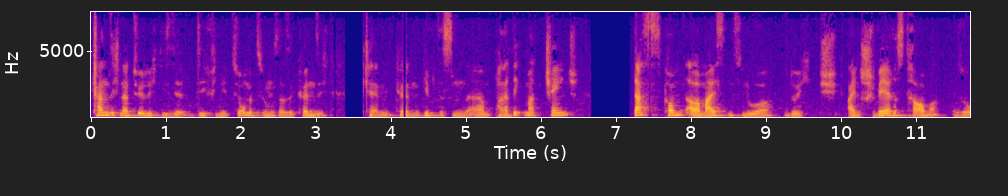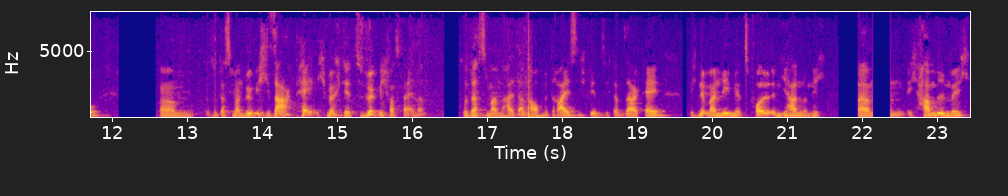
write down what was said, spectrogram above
kann sich natürlich diese Definition beziehungsweise können sich können, können, gibt es einen äh, Paradigma-Change. Das kommt aber meistens nur durch ein schweres Trauma, so ähm, sodass man wirklich sagt, hey, ich möchte jetzt wirklich was verändern, sodass man halt dann auch mit 30, 40 dann sagt, hey, ich nehme mein Leben jetzt voll in die Hand und ich, ähm, ich humble mich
